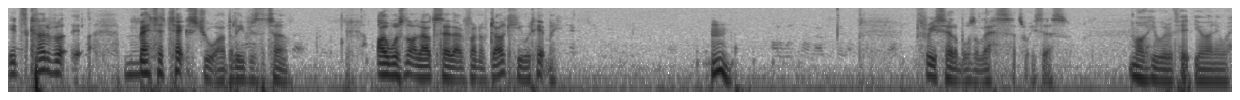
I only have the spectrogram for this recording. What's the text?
it's kind of a metatextual, I believe is the term. I was not allowed to say that in front of Doug; he would hit me. Mm. Three syllables or less. That's what he says. Well, he would have hit you anyway.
